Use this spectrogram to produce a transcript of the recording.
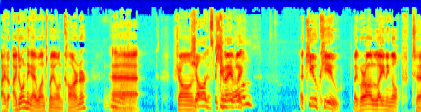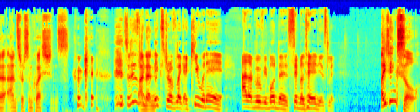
to. I don't, I don't think I want my own corner. Uh, Shaun, Shaun's uh, Q can I have Wall? like a QQ? Like we're all lining up to answer some questions. Okay. So this is like And a then- mixture of like a Q&A and a movie Monday simultaneously. I think so.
